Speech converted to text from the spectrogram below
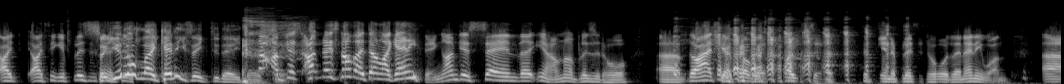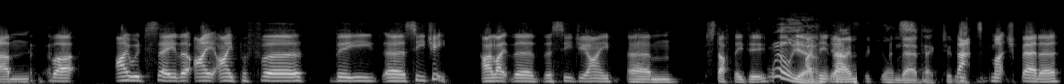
I, I think if Blizzard So you don't like anything today, No, I'm just. I'm, it's not that I don't like anything. I'm just saying that you know I'm not a Blizzard whore. Um, though actually I'm probably closer to being a Blizzard whore than anyone. Um, but I would say that I I prefer the uh, CG. I like the the CGI um, stuff they do. well, yeah. I think Yeah, that's, I'm with you on that actually. that's much better.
